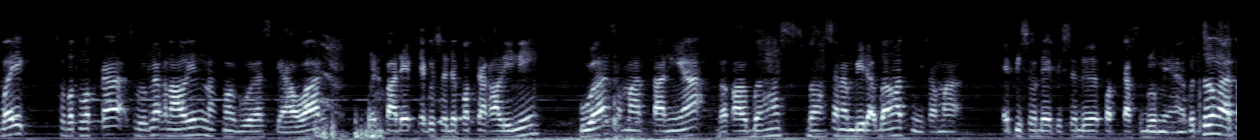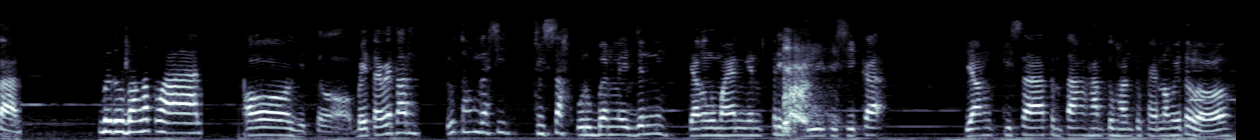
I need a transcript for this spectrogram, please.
Baik, Sobat Vodka, sebelumnya kenalin nama gue Setiawan dan pada episode podcast kali ini gue sama Tania bakal bahas bahasan yang beda banget nih sama episode-episode podcast sebelumnya. Betul nggak Tan? Betul banget Wan Oh gitu. BTW Tan, lu tau nggak sih kisah urban legend nih yang lumayan ngentrik di fisika yang kisah tentang hantu-hantu fenom itu loh.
